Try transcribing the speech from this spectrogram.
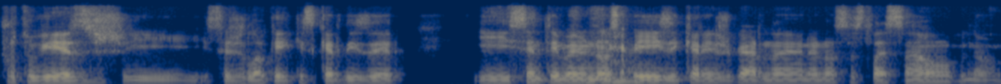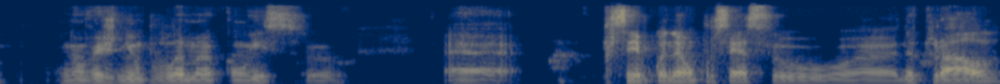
portugueses e seja lá o que é que isso quer dizer e sentem bem o nosso país e querem jogar na, na nossa seleção, não, não vejo nenhum problema com isso. Eh, percebo quando é um processo eh, natural.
